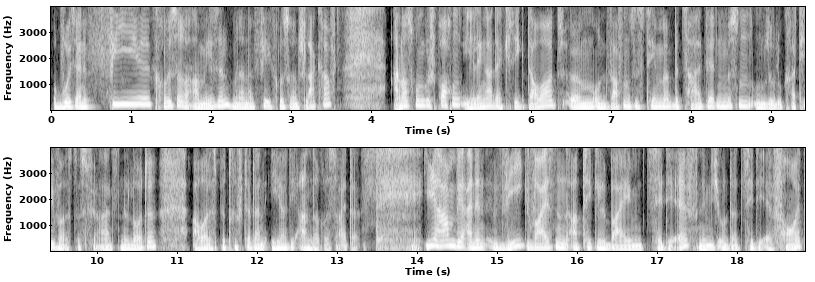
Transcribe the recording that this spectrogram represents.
obwohl sie eine viel größere Armee sind mit einer viel größeren Schlagkraft. Andersrum gesprochen, je länger der Krieg dauert ähm, und Waffensysteme bezahlt werden müssen, umso lukrativer ist das für einzelne Leute. Aber das betrifft ja dann eher die andere Seite. Hier haben wir einen wegweisenden Artikel beim ZDF, nämlich unter ZDF heute.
